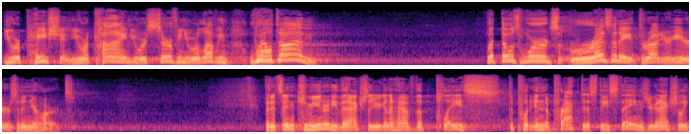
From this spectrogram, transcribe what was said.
You were patient. You were kind. You were serving. You were loving. Well done. Let those words resonate throughout your ears and in your heart that it's in community that actually you're going to have the place to put into practice these things. You're going to actually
